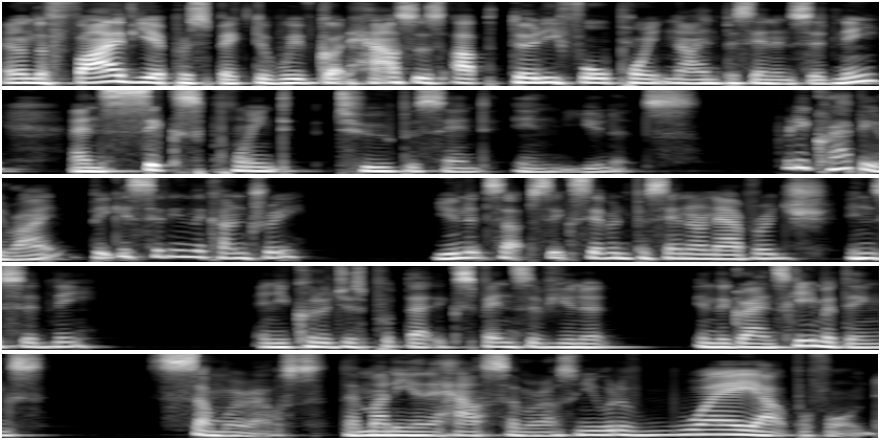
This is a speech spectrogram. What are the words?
And on the five year perspective, we've got houses up 34.9% in Sydney and 6.2% in units. Pretty crappy, right? Biggest city in the country, units up 6 7% on average in Sydney. And you could have just put that expensive unit in the grand scheme of things somewhere else, the money in a house somewhere else, and you would have way outperformed.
